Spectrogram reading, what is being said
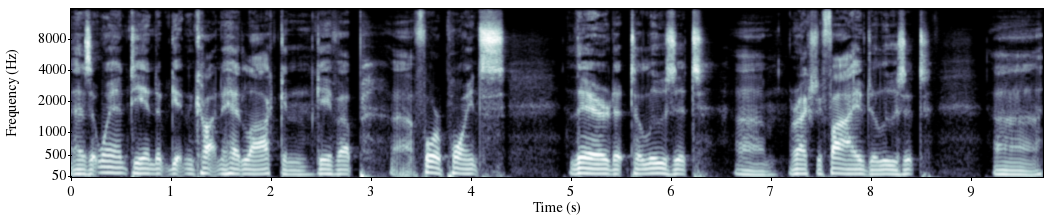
as it went, he ended up getting caught in a headlock and gave up uh, four points there to, to lose it, um, or actually five to lose it. Uh,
